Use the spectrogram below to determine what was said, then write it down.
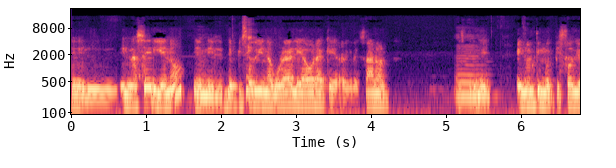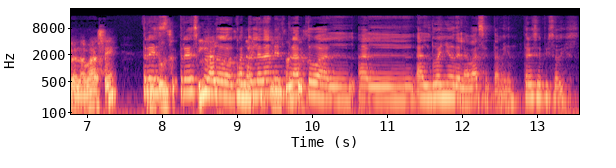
en, el, en la serie, ¿no? En el episodio inaugural y ahora que regresaron este, en mm. el, último episodio a la base. Tres, tres cuando, cuando le dan el trato al, al, al dueño de la base también. Tres episodios.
